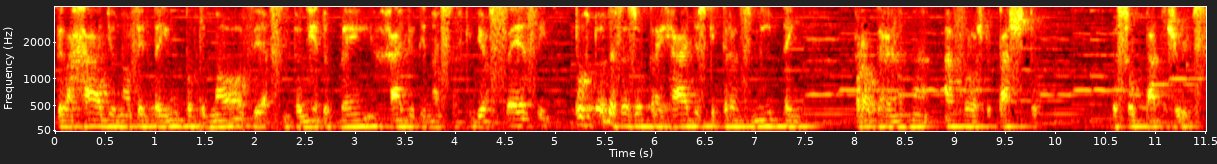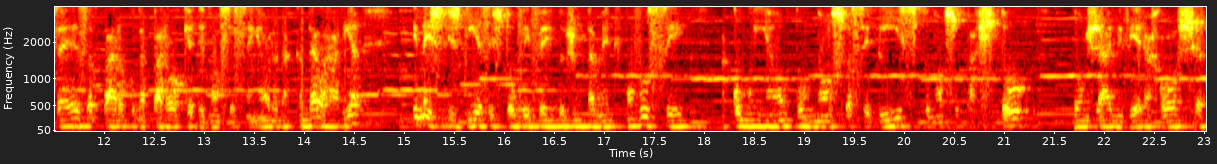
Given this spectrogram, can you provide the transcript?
pela rádio 91.9, a Sintonia do Bem, rádio de nossa arquidiocese, por todas as outras rádios que transmitem o programa A Voz do Pastor. Eu sou o Padre Júlio César, pároco da paróquia de Nossa Senhora da Candelária, e nestes dias estou vivendo juntamente com você a comunhão com o nosso arcebispo, nosso pastor, Dom Jaime Vieira Rocha,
